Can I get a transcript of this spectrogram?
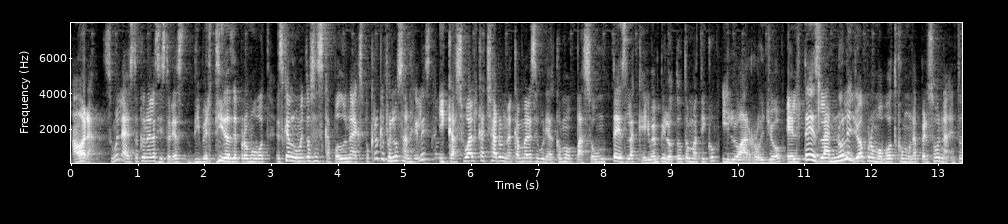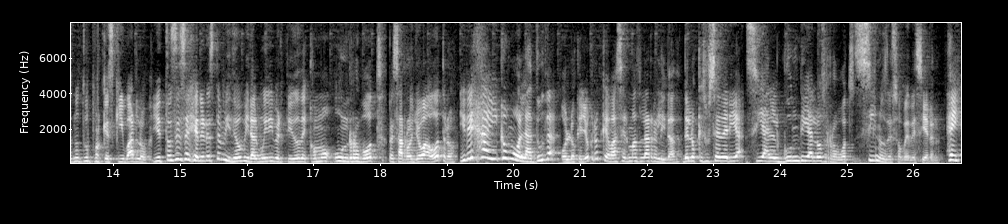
Ahora, súmele a esto que una de las historias divertidas de Promobot es que en algún momento se escapó de una expo, creo que fue en Los Ángeles, y casual cacharon una cámara de seguridad como pasó un Tesla que iba en piloto automático y lo arrolló. El Tesla no leyó a Promobot como una persona, entonces no tuvo por qué esquivarlo. Y entonces se generó este video viral muy divertido de cómo un robot pues arrolló a otro y deja ahí como la duda o lo que yo creo que va a ser más la realidad de lo que sucedería si algún día los robots sí nos desobedecieran. Hey,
